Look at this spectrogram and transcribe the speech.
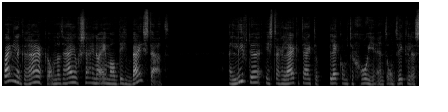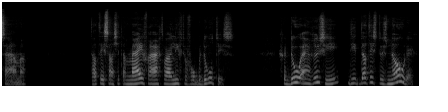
pijnlijk raken omdat hij of zij nou eenmaal dichtbij staat. En liefde is tegelijkertijd de plek om te groeien en te ontwikkelen samen. Dat is als je het aan mij vraagt waar liefde voor bedoeld is. Gedoe en ruzie, die, dat is dus nodig,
